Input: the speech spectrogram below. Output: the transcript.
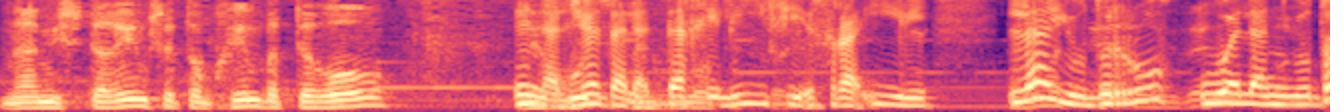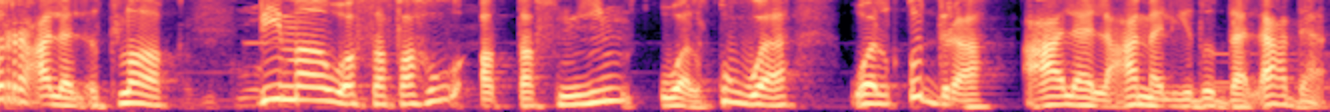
מהמשטרים שתומכים בטרור إن الجدل الداخلي في إسرائيل لا يضر ولن يضر على الإطلاق بما وصفه التصميم والقوة والقدرة على العمل ضد الأعداء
